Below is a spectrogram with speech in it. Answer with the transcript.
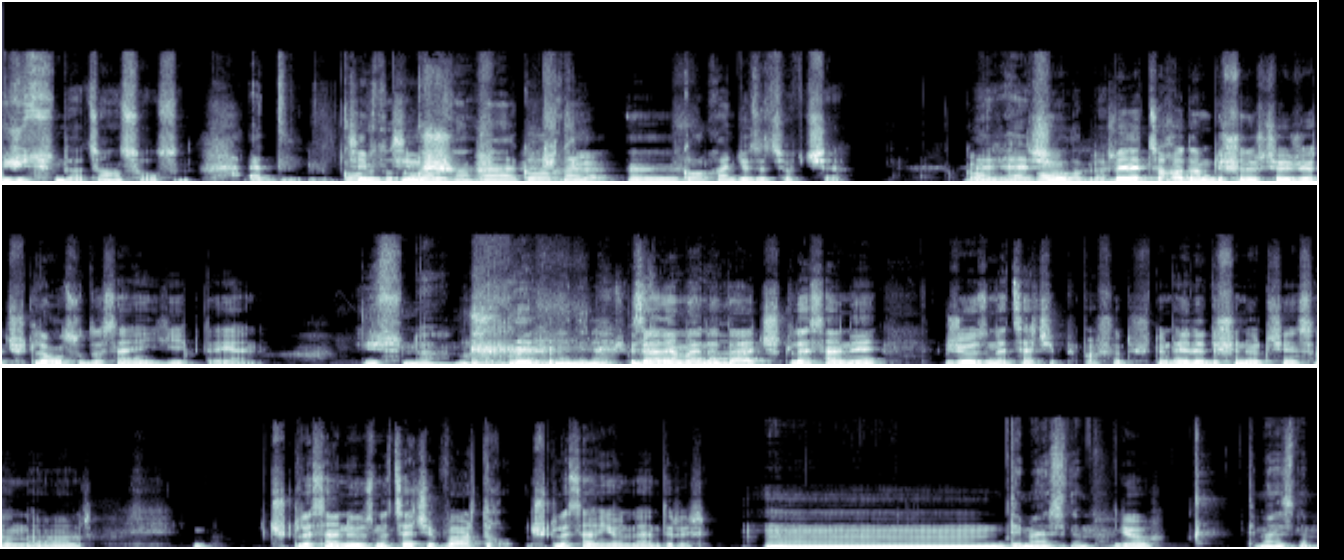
Yüzündə can sağ olsun. Qorxan, hə, qorxan, gözə çöp düşər. Hər, hər şey ola bilər. Belə çox adam düşünür ki, ücret kütlə onsuz da səni yeyib də, yəni. Yüzündə. Nə deyirəm ki? Bizə nə mənada kütlə səni özünə çəkib, başa düşdün? Elə düşünür ki, insanlar kütlə səni özünə çəkib və artıq kütlə səni yönləndirir. Hmm, deməzdim. Yox. Deməzdim.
